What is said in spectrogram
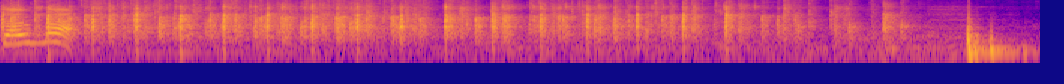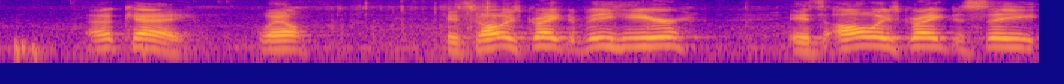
so much. Okay, well, it's always great to be here. It's always great to see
